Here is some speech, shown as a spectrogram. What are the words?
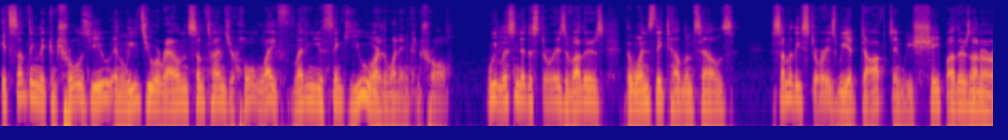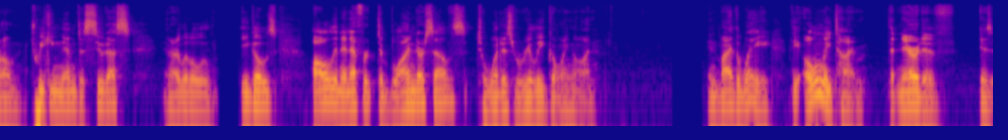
It's something that controls you and leads you around sometimes your whole life, letting you think you are the one in control. We listen to the stories of others, the ones they tell themselves. Some of these stories we adopt and we shape others on our own, tweaking them to suit us and our little egos. all in an effort to blind ourselves to what is really going on. And by the way, the only time that narrative is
